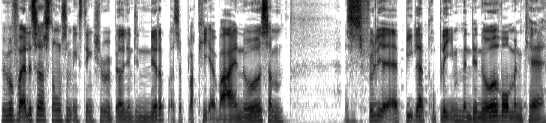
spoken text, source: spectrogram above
Men hvorfor er det så også nogen som Extinction Rebellion, de netop altså blokerer veje? Noget som, altså selvfølgelig er biler et problem, men det er noget, hvor man kan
